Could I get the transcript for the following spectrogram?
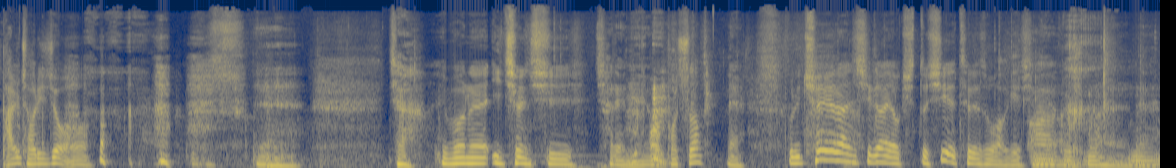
발 저리죠. 자, 이번에 이천 씨 차례네요. 어, 벌써? 네. 우리 최혜란 씨가 역시 또 시애틀에서 와 계시네요. 아, 그렇구나. 네, 네.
